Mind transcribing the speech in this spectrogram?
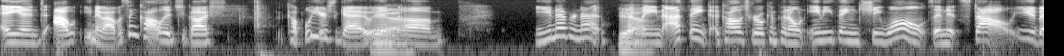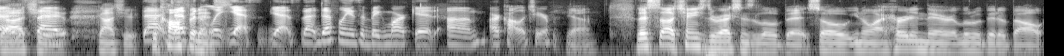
and I, you know, I was in college, gosh, a couple years ago, and Yeah. um, you never know. Yeah. I mean, I think a college girl can put on anything she wants, and it's style, you know. Got so you. Got you. the confidence. definitely, yes, yes, that definitely is a big market. Um, our college here. Yeah. Let's uh, change directions a little bit. So, you know, I heard in there a little bit about,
